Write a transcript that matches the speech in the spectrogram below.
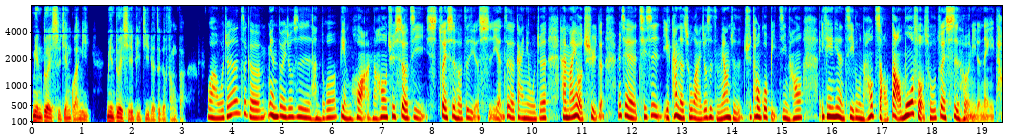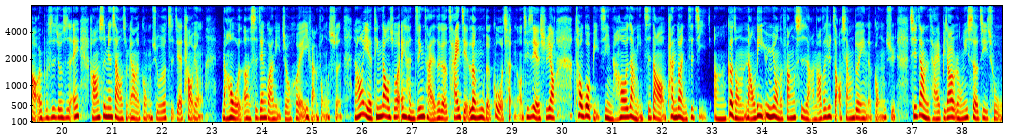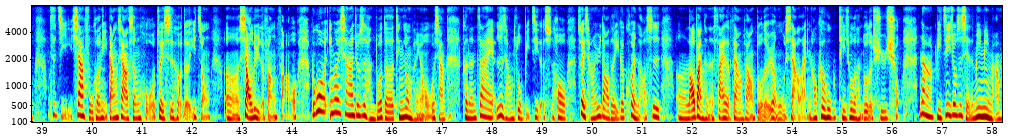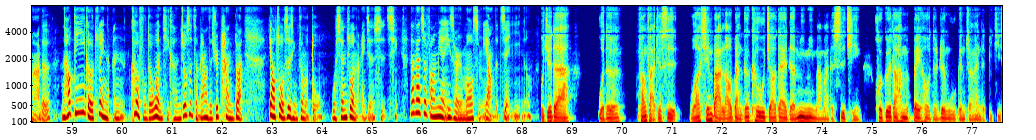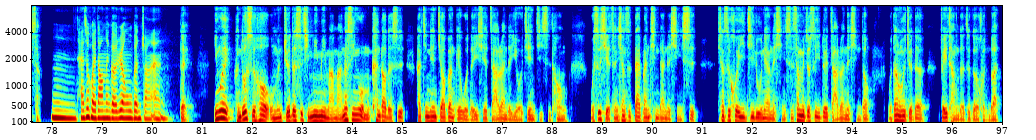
面对时间管理、面对写笔记的这个方法。哇，我觉得这个面对就是很多变化，然后去设计最适合自己的实验，这个概念我觉得还蛮有趣的，而且其实也看得出来，就是怎么样子去透过笔记，然后一天一天的记录，然后找到摸索出最适合你的那一套，而不是就是哎，好像市面上有什么样的工具，我就直接套用。然后我呃时间管理就会一帆风顺，然后也听到说，哎，很精彩的这个拆解任务的过程哦，其实也需要透过笔记，然后让你知道判断你自己嗯各种脑力运用的方式啊，然后再去找相对应的工具，其实这样子才比较容易设计出自己现在符合你当下生活最适合的一种呃效率的方法哦。不过因为现在就是很多的听众朋友，我想可能在日常做笔记的时候，最常遇到的一个困扰是，嗯、老板可能塞了非常。非常多的任务下来，然后客户提出了很多的需求，那笔记就是写的密密麻麻的。然后第一个最难克服的问题，可能就是怎么样子去判断要做的事情这么多，我先做哪一件事情？那在这方面，Easter 有没有什么样的建议呢？我觉得啊，我的方法就是，我要先把老板跟客户交代的密密麻麻的事情，回归到他们背后的任务跟专案的笔记上。嗯，还是回到那个任务跟专案。因为很多时候我们觉得事情密密麻麻，那是因为我们看到的是他今天交办给我的一些杂乱的邮件几十通，我是写成像是待办清单的形式，像是会议记录那样的形式，上面就是一堆杂乱的行动，我当然会觉得非常的这个混乱。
